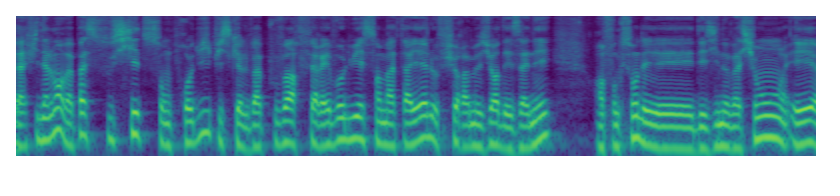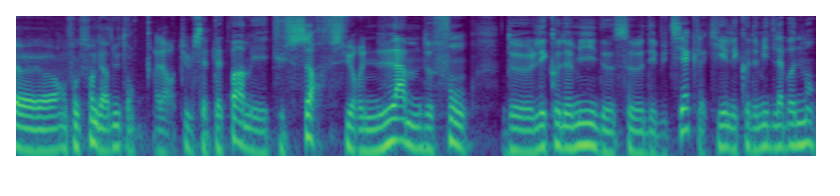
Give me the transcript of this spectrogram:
bah, finalement, on ne va pas se soucier de son produit puisqu'elle va pouvoir faire évoluer son matériel au fur et à mesure des années en fonction des, des innovations et euh, en fonction de l'air du temps. Alors, tu le sais peut-être pas, mais tu surfes sur une lame de fond de l'économie de ce début de siècle, qui est l'économie de l'abonnement,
